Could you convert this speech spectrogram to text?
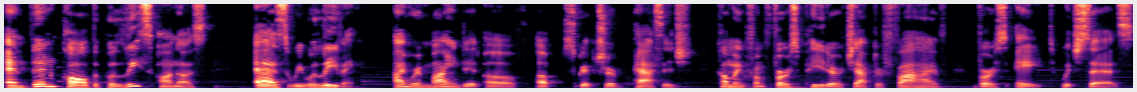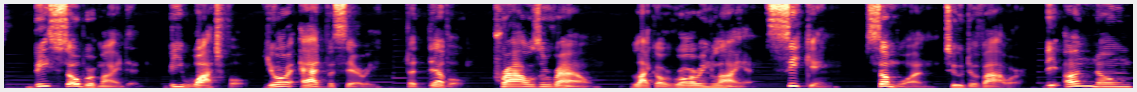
and then called the police on us as we were leaving. I'm reminded of a scripture passage coming from 1 Peter chapter 5 verse 8 which says, "Be sober-minded, be watchful. Your adversary, the devil, prowls around like a roaring lion, seeking someone to devour." The unknown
